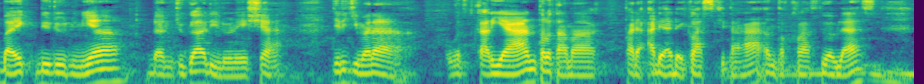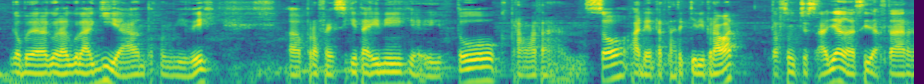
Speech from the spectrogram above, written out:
baik di dunia dan juga di Indonesia. Jadi gimana untuk kalian terutama pada adik-adik kelas kita untuk kelas 12 gak boleh ragu-ragu lagi ya untuk memilih uh, profesi kita ini yaitu keperawatan. So, ada yang tertarik jadi perawat? Langsung cus aja gak sih daftar?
